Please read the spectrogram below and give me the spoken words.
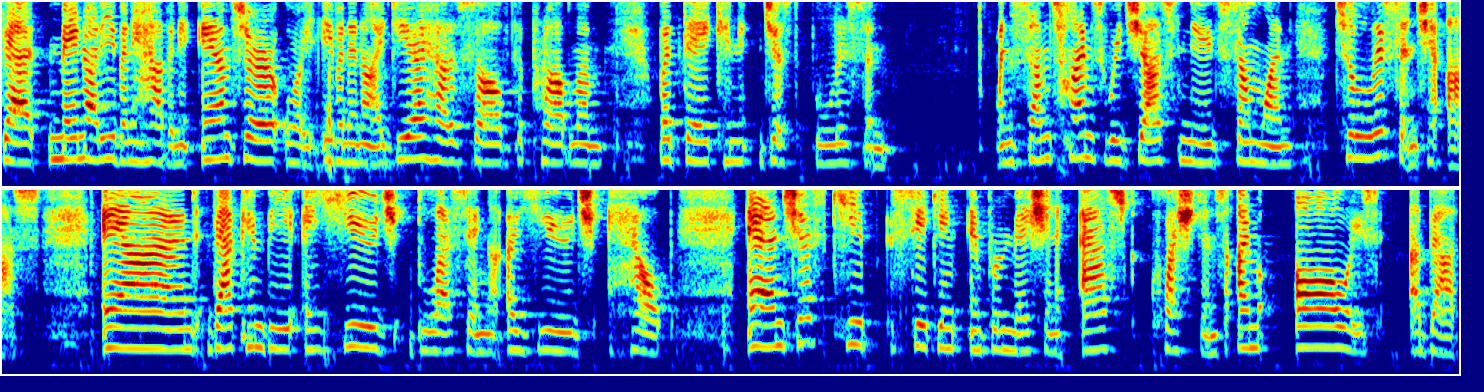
that may not even have an answer or even an idea how to solve the problem, but they can just listen. And sometimes we just need someone to listen to us. And that can be a huge blessing, a huge help. And just keep seeking information, ask questions. I'm always about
